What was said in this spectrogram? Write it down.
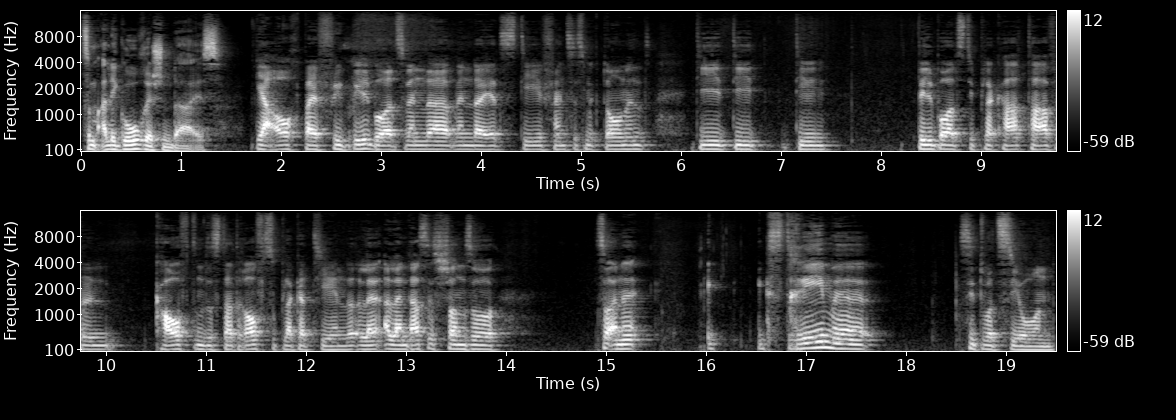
zum Allegorischen da ist. Ja, auch bei Free Billboards, wenn da, wenn da jetzt die Frances McDormand die, die, die Billboards, die Plakattafeln kauft, um das da drauf zu plakatieren. Allein, das ist schon so, so eine extreme Situation.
